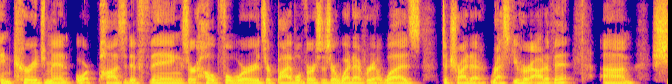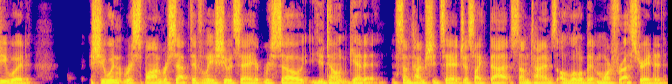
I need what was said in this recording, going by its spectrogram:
encouragement or positive things or hopeful words or Bible verses or whatever it was to try to rescue her out of it, um, she would she wouldn't respond receptively. She would say, Rousseau, you don't get it. Sometimes she'd say it just like that. Sometimes a little bit more frustrated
